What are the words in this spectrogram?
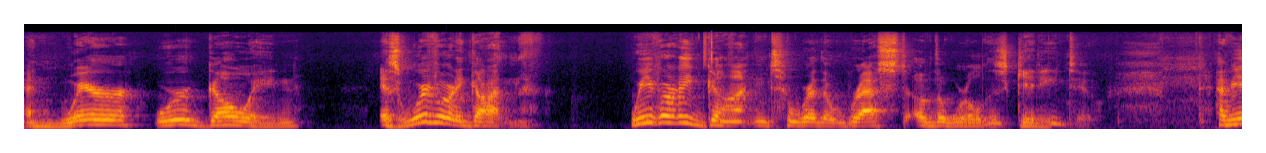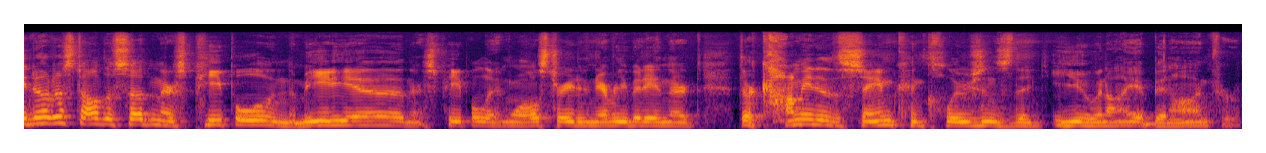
And where we're going is we've already gotten there. We've already gotten to where the rest of the world is getting to. Have you noticed all of a sudden there's people in the media and there's people in Wall Street and everybody and they're they're coming to the same conclusions that you and I have been on for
